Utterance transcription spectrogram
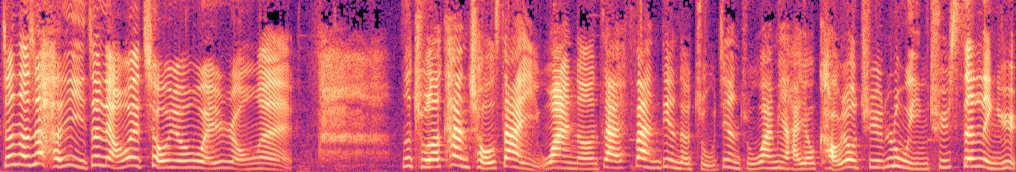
真的是很以这两位球员为荣哎。那除了看球赛以外呢，在饭店的主建筑外面还有烤肉区、露营区、森林浴，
